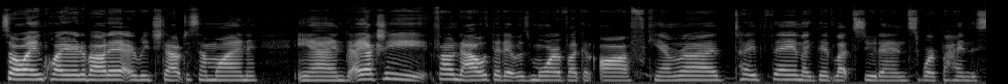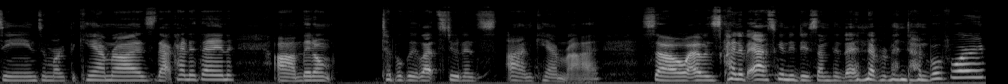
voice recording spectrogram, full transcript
So I inquired about it. I reached out to someone and I actually found out that it was more of like an off camera type thing. Like they'd let students work behind the scenes and work the cameras, that kind of thing. Um, they don't typically let students on camera. So I was kind of asking to do something that had never been done before.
